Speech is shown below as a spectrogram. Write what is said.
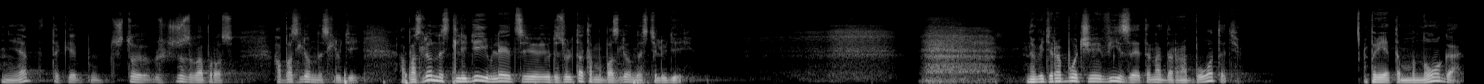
Нет, так и что, что за вопрос? Обозленность людей. Обозленность людей является результатом обозленности людей. Но ведь рабочая виза, это надо работать, при этом много,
